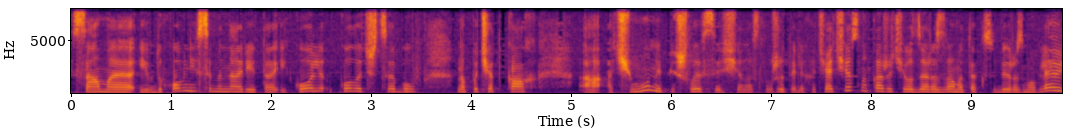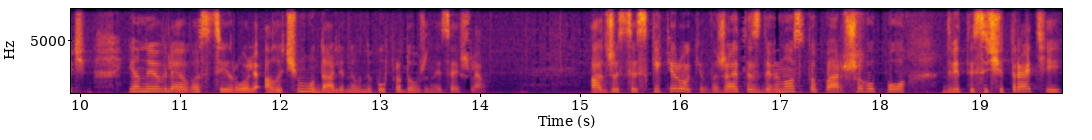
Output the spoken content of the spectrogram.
саме і в духовній семінарії, та і коледж це був на початках. А, а чому не пішли в священнослужителі? Хоча, чесно кажучи, от зараз з вами так собі розмовляючи, я не уявляю вас в цій ролі. Але чому далі не, не був продовжений цей шлях? Адже це скільки років? Вважаєте, з 91 по 2003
